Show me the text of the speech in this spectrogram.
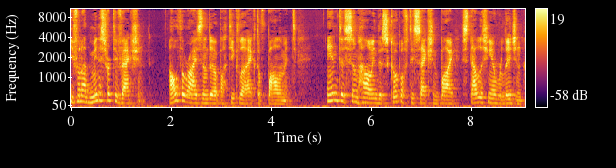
if an administrative action authorized under a particular Act of Parliament enters somehow in the scope of this section by establishing a religion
